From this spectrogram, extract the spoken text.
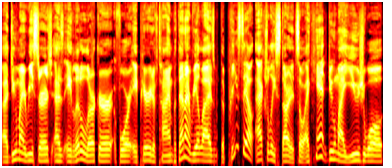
uh, do my research as a little lurker for a period of time. But then I realize the pre sale actually started, so I can't do my usual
